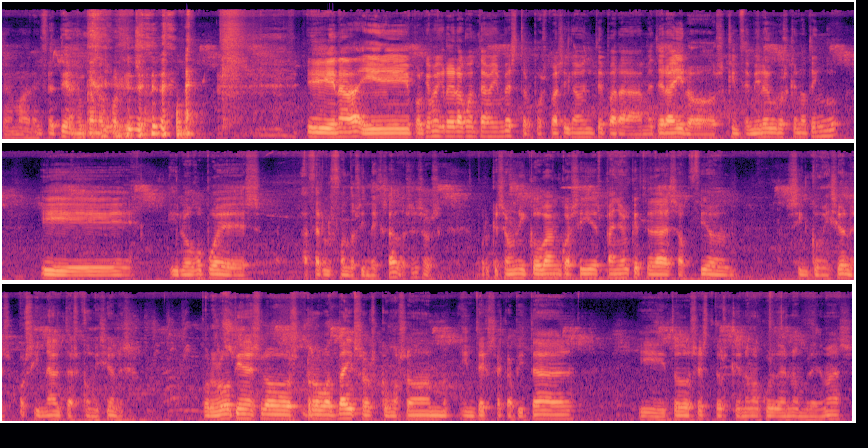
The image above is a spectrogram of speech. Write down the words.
de madre. Efectivamente. Nunca mejor dicho. Y nada, ¿y por qué me creé la cuenta de Investor? Pues básicamente para meter ahí los 15.000 euros que no tengo y, y luego pues hacer los fondos indexados, esos. Porque es el único banco así español que te da esa opción sin comisiones o sin altas comisiones. Porque luego tienes los robo-advisors como son Indexa Capital y todos estos que no me acuerdo el nombre de más.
